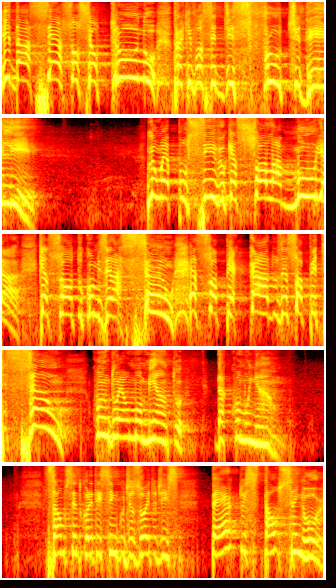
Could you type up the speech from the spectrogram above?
e dar acesso ao seu trono, para que você desfrute dele. Não é possível que é só lamúria, que é só autocomiseração, é só pecados, é só petição, quando é o momento da comunhão. Salmo 145, 18 diz: Perto está o Senhor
